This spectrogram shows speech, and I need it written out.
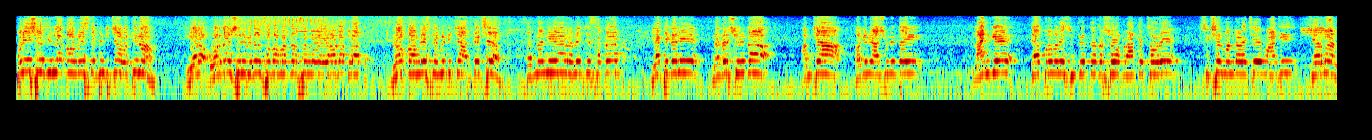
पुणे शहर जिल्हा काँग्रेस कमिटीच्या वतीनं वडगाव श्री विधानसभा मतदारसंघ व येरवडा ब्लॉक ब्लॉक काँग्रेस कमिटीचे अध्यक्ष सन्माननीय रमेशजी सकट या ठिकाणी नगरसेविका आमच्या भगिनी अश्विनीताई लांडगे त्याचप्रमाणे स्वीकृत नगरसेवक राकेश चौरे शिक्षण मंडळाचे माजी चेअरमन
